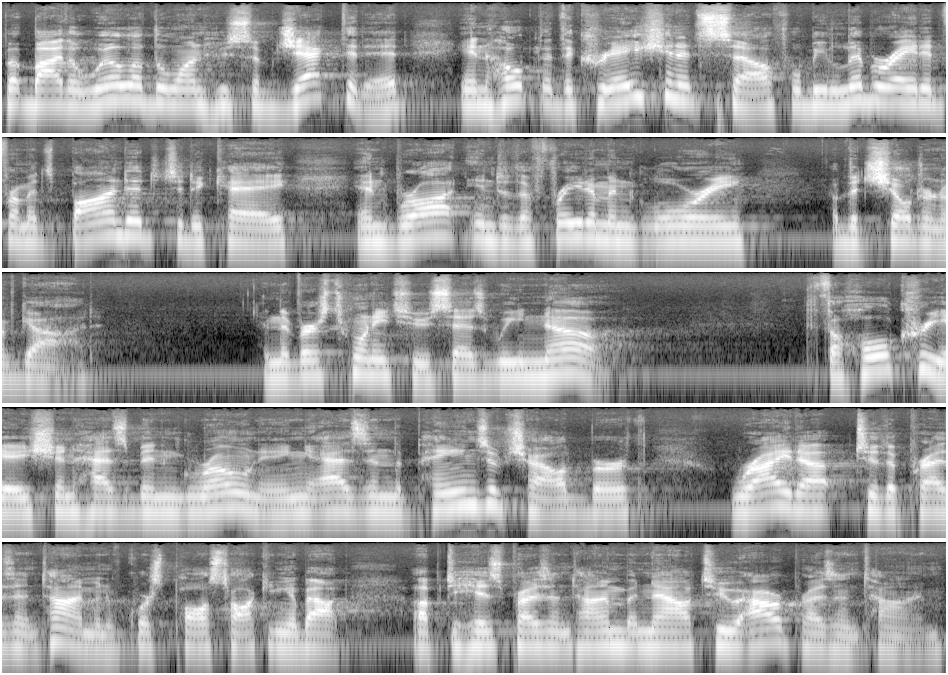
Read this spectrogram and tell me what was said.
but by the will of the one who subjected it, in hope that the creation itself will be liberated from its bondage to decay and brought into the freedom and glory of the children of God. And the verse 22 says, We know the whole creation has been groaning as in the pains of childbirth right up to the present time. And of course, Paul's talking about up to his present time, but now to our present time.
